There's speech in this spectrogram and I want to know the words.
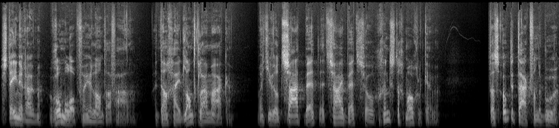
Stenen ruimen, rommel op van je land afhalen. Dan ga je het land klaarmaken. Want je wilt het zaadbed, het zaaibed, zo gunstig mogelijk hebben. Dat is ook de taak van de boer.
